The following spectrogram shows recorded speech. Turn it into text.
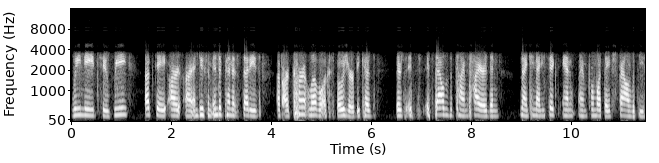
we need to re-update our, our and do some independent studies of our current level exposure because there's it's it's thousands of times higher than 1996 and, and from what they've found with these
